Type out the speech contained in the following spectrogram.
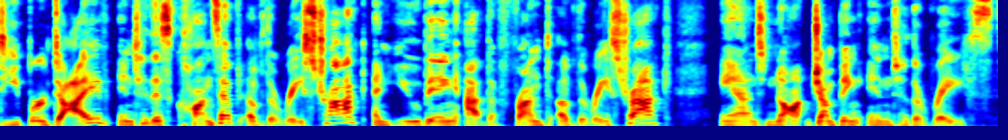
deeper dive into this concept of the racetrack and you being at the front of the racetrack and not jumping into the race.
